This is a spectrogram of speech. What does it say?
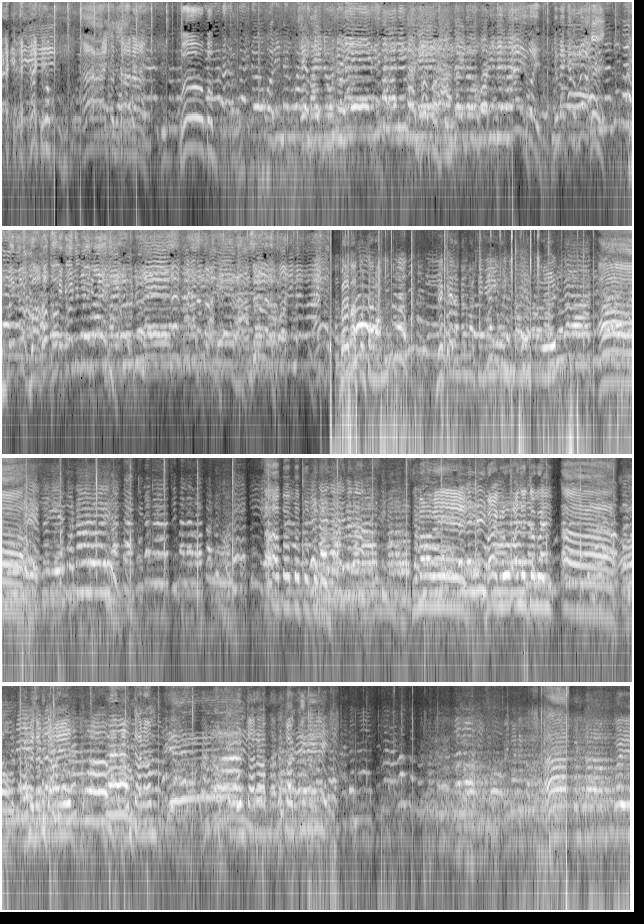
ay ngi ah simalaɓe mbayaglum añe jogoy. Ah. Kame saɗu taxaye contanam contanam ɓag tiri a ah, contanam koy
